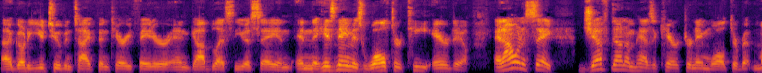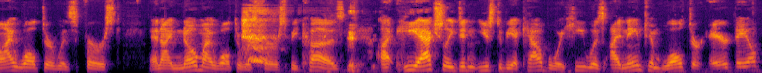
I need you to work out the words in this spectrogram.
Uh, go to YouTube and type in Terry Fator and God bless the USA. And, and his name is Walter T. Airedale. And I want to say, Jeff Dunham has a character named Walter, but my Walter was first and I know my Walter was first because uh, he actually didn't used to be a cowboy. He was I named him Walter Airedale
